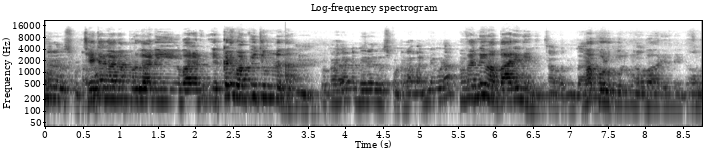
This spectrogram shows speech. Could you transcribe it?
వాళ్ళు చూసుకుంటారు. చేతగానప్పుడు కానీ వాళ్ళని ఎక్కడికి పంపించి ఉండదు. అవన్నీ మా భార్య నేను. మీ. కొడుకులు మా భార్య నేను.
